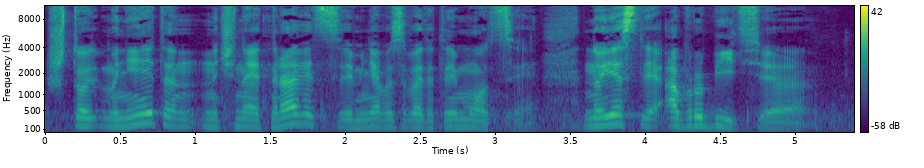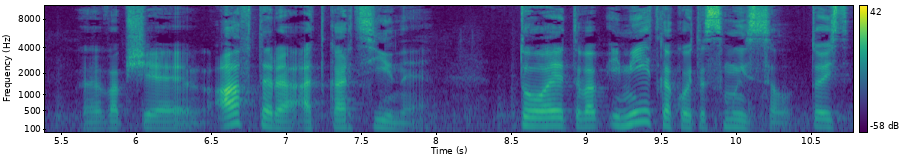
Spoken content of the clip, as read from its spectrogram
что мне это начинает нравиться, и меня вызывает это эмоции. Но если обрубить э, э, вообще автора от картины, то это имеет какой-то смысл? То есть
